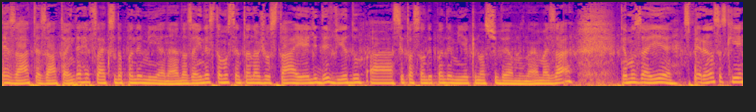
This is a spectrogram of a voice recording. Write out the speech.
Exato, exato. Ainda é reflexo da pandemia, né? Nós ainda estamos tentando ajustar ele devido à situação de pandemia que nós tivemos, né? Mas ah, temos aí esperanças que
